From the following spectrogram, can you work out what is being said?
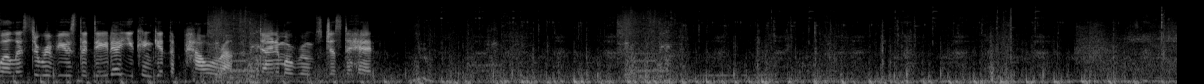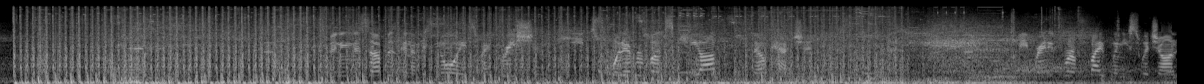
While Lester reviews the data, you can get the power up. Dynamo room's just ahead. Spinning this up is gonna make noise, vibration, heat. Whatever bugs key off, they'll catch it. Be ready for a fight when you switch on.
